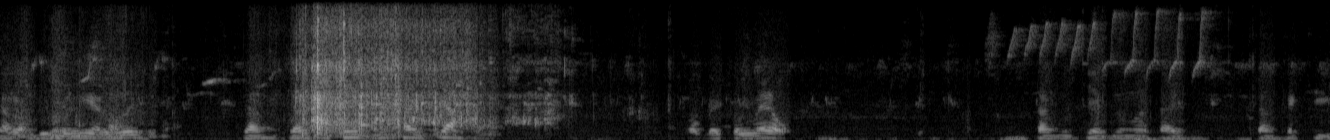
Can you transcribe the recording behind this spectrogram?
ยังดูมันเนี่ยเลยยังยังคิดมันใช่จ้ะเอาไป ถึงแล้วตั้งเทียบลงมาใส่ตั้งแท็กซี่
